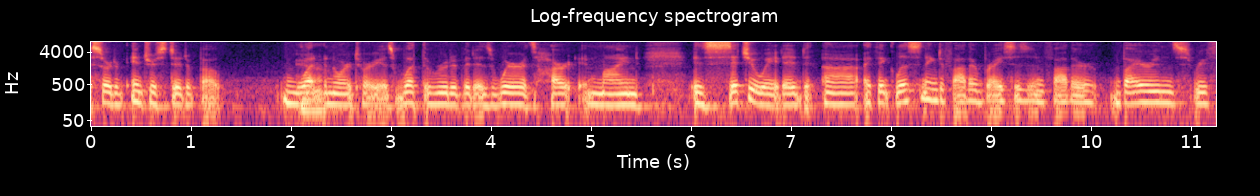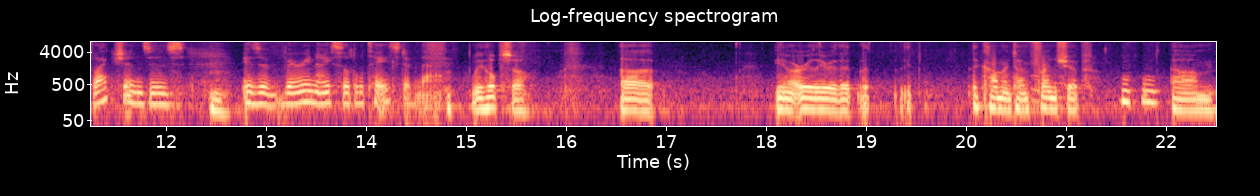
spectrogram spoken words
sort of interested about what Yeah. an oratory is, what the root of it is, where its heart and mind is situated, uh, I think listening to Father Bryce's and Father Byron's reflections is is a very nice little taste of that. We hope so. Uh, you know, earlier the, the, the comment on friendship, um,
